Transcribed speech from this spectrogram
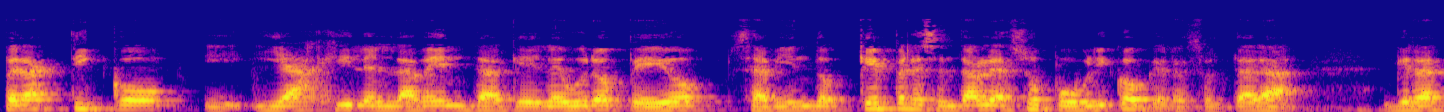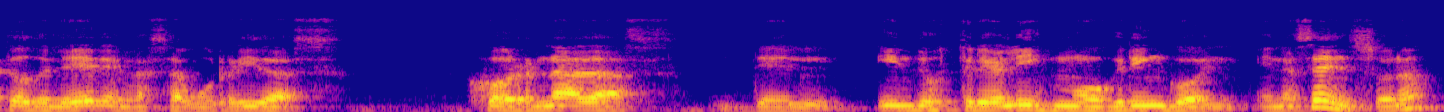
práctico y, ágil en la venta que el europeo, sabiendo qué presentarle a su público que resultara grato de leer en las aburridas jornadas del industrialismo gringo en, en ascenso, ¿no?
